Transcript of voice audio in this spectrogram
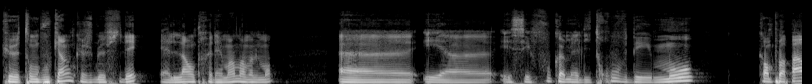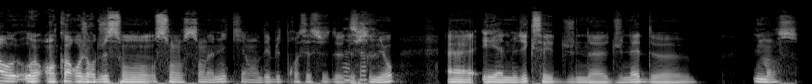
que ton bouquin que je me filais. Elle l'a entre les mains normalement. Euh, et euh, et c'est fou comme elle y trouve des mots qu'emploie pas au- au- encore aujourd'hui son, son, son ami qui est en début de processus de, de chimio. Euh, et elle me dit que c'est d'une d'une aide euh, immense.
